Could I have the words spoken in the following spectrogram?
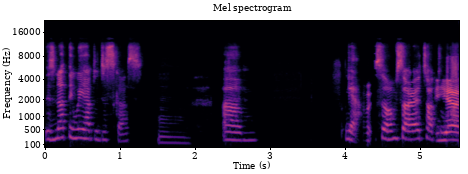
There's nothing we have to discuss. Mm. um yeah so i'm sorry i talked yeah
